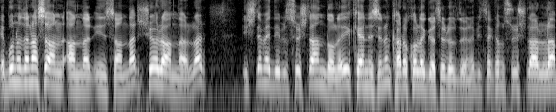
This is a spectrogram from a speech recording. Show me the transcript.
E bunu da nasıl an- anlar insanlar? Şöyle anlarlar. İşlemediği bir suçtan dolayı kendisinin karakola götürüldüğünü, bir takım suçlarla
